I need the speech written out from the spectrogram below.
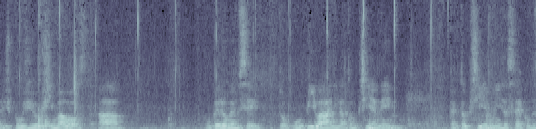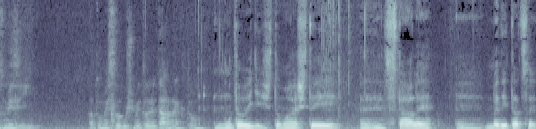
Když použiju všímavost a uvědomím si to ulpívání na tom příjemným, tak to příjemný zase jako zmizí a tu mysl už mi to netáhne k tomu. No to vidíš, to máš ty eh, stále meditace,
